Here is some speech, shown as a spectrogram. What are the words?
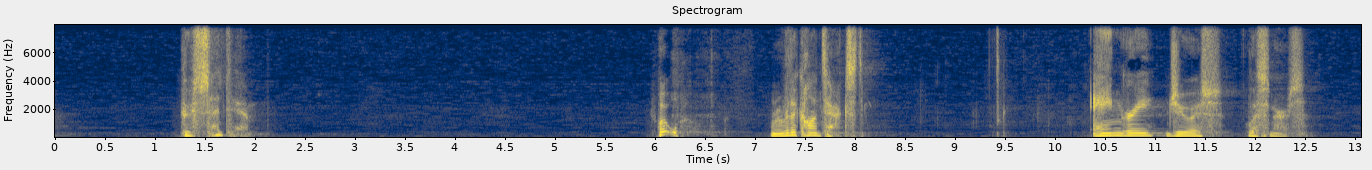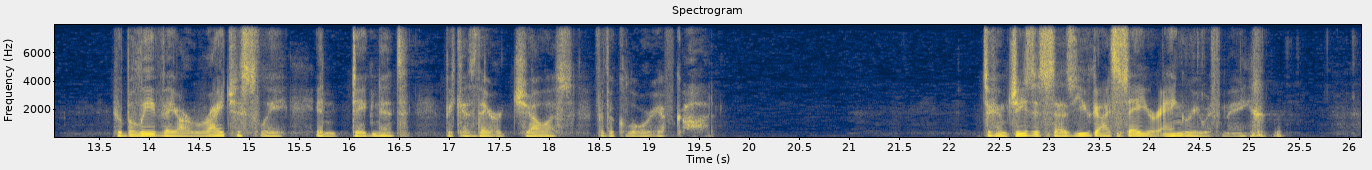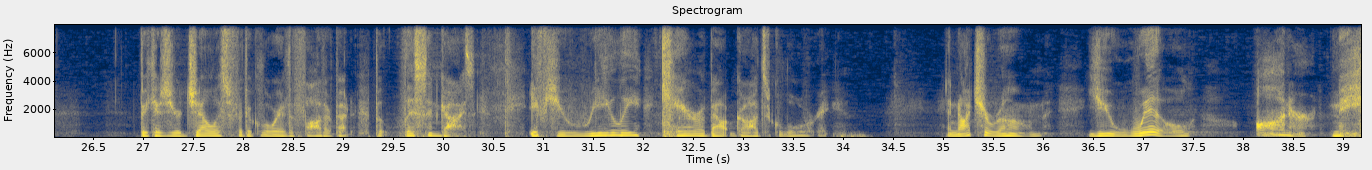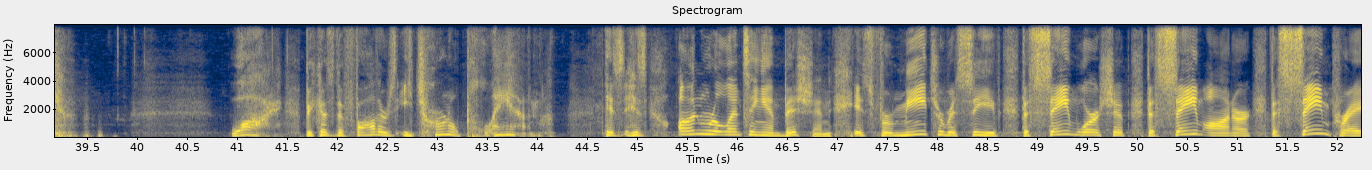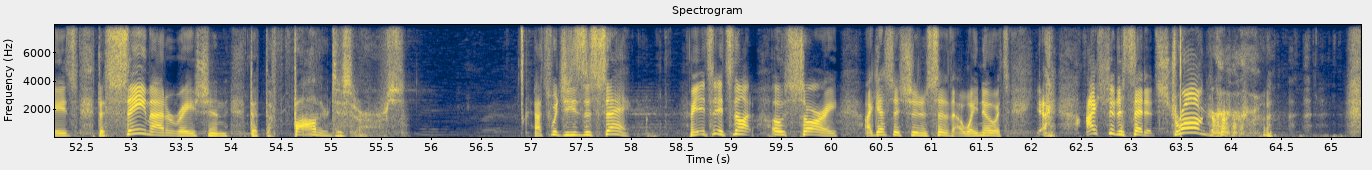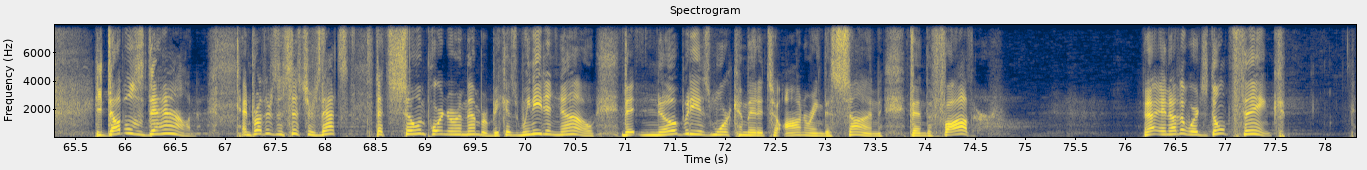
who sent him. Remember the context. Angry Jewish listeners who believe they are righteously indignant because they are jealous for the glory of God. To whom Jesus says, You guys say you're angry with me. because you're jealous for the glory of the Father. But, but listen, guys, if you really care about God's glory and not your own, you will honor me. Why? Because the Father's eternal plan. His, his unrelenting ambition is for me to receive the same worship, the same honor, the same praise, the same adoration that the Father deserves. That's what Jesus is saying. I mean, it's, it's not, oh, sorry, I guess I shouldn't have said it that way. No, it's, I should have said it stronger. he doubles down. And, brothers and sisters, that's, that's so important to remember because we need to know that nobody is more committed to honoring the Son than the Father. In other words, don't think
